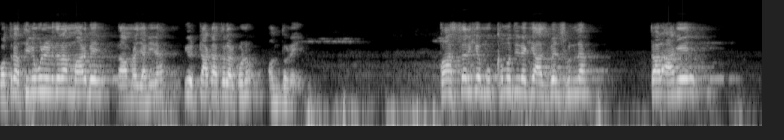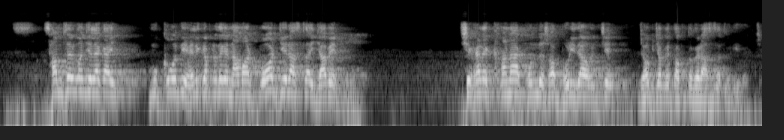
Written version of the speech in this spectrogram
কতটা তৃণমূলের নেতারা মারবে তা আমরা জানি না। কিন্তু টাকা তোলার কোনো অন্ত নেই। পাঁচ তারিখে মুখ্যমন্ত্রী নাকি আসবেন শুনলাম। তার আগে শামসেরগঞ্জ এলাকায় মুখ্যমন্ত্রী হেলিকপ্টার থেকে নামার পর যে রাস্তায় যাবেন, সেখানে খানা, খন্দ সব ভরি দেওয়া হচ্ছে, ঝকঝকে তকতকে রাস্তা তৈরি হচ্ছে।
